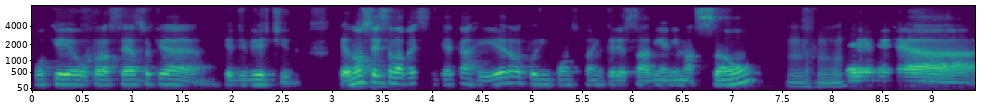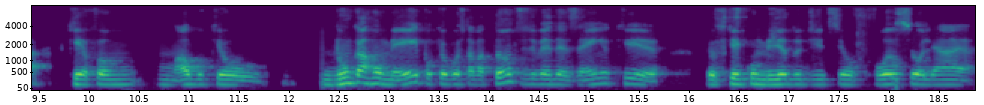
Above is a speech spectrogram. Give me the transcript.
porque o processo que é, que é divertido. Eu não sei se ela vai seguir a carreira, ela por enquanto está interessada em animação, uhum. é, que foi um, um, algo que eu nunca arrumei, porque eu gostava tanto de ver desenho que eu fiquei com medo de se eu fosse olhar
